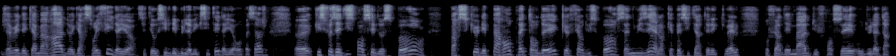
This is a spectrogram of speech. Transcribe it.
j'avais des camarades, garçons et filles d'ailleurs, c'était aussi le début de la mixité d'ailleurs au passage, euh, qui se faisaient dispenser de sport parce que les parents prétendaient que faire du sport, ça nuisait à leur capacité intellectuelle pour faire des maths, du français ou du latin.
